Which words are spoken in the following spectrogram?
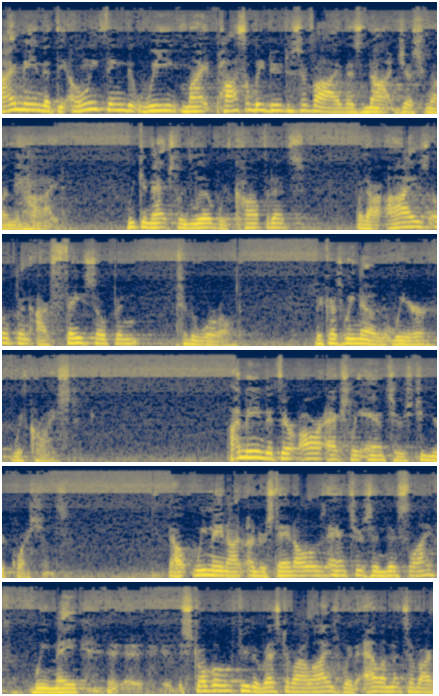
I mean that the only thing that we might possibly do to survive is not just run and hide. We can actually live with confidence, with our eyes open, our face open to the world, because we know that we are with Christ. I mean that there are actually answers to your questions. Now, we may not understand all those answers in this life. We may uh, struggle through the rest of our lives with elements of our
